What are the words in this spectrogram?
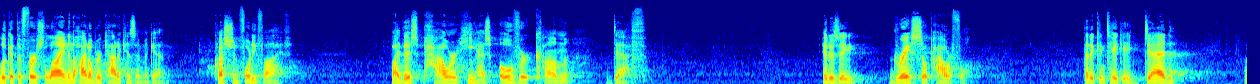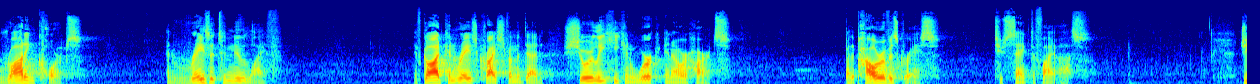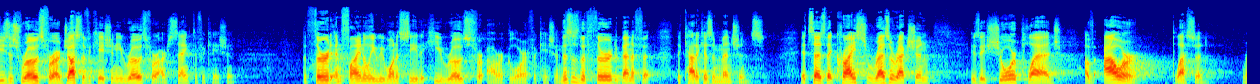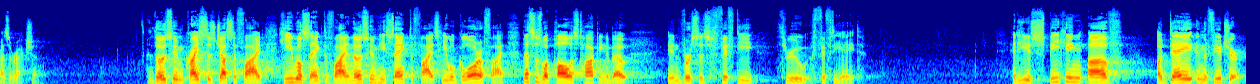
Look at the first line in the Heidelberg Catechism again. Question 45. By this power he has overcome death. It is a grace so powerful that it can take a dead, rotting corpse and raise it to new life. If God can raise Christ from the dead, surely he can work in our hearts by the power of His grace to sanctify us. Jesus rose for our justification, He rose for our sanctification. But third and finally, we want to see that He rose for our glorification. This is the third benefit the Catechism mentions. It says that Christ's resurrection is a sure pledge of our blessed resurrection. Those whom Christ has justified, he will sanctify, and those whom he sanctifies, he will glorify. This is what Paul is talking about in verses 50 through 58. And he is speaking of a day in the future.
